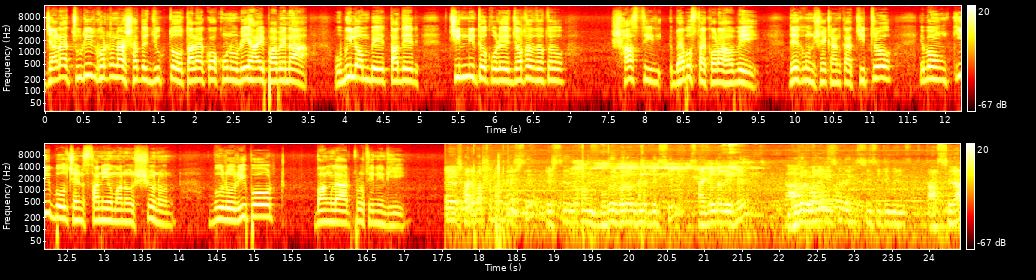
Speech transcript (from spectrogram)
যারা চুরির ঘটনার সাথে যুক্ত, তারা কখনো রেহাই পাবে না। অবিলম্বে তাদের চিহ্নিত করে যথাযথ শাস্তির ব্যবস্থা করা হবে। দেখুন সেখানকার চিত্র এবং কি বলছেন স্থানীয় মানুষ। শুনুন। ব্যুরো রিপোর্ট, বাংলার প্রতিনিধি। সাড়ে পাঁচটা নাগাদ এসছি। এসছি যখন ভোগের ঘরে ওখানে দেখছি, সাইকেলটা রেখে ভোগের ওখানে গেছি দেখি সিসিটিভি তার ছেঁড়া।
